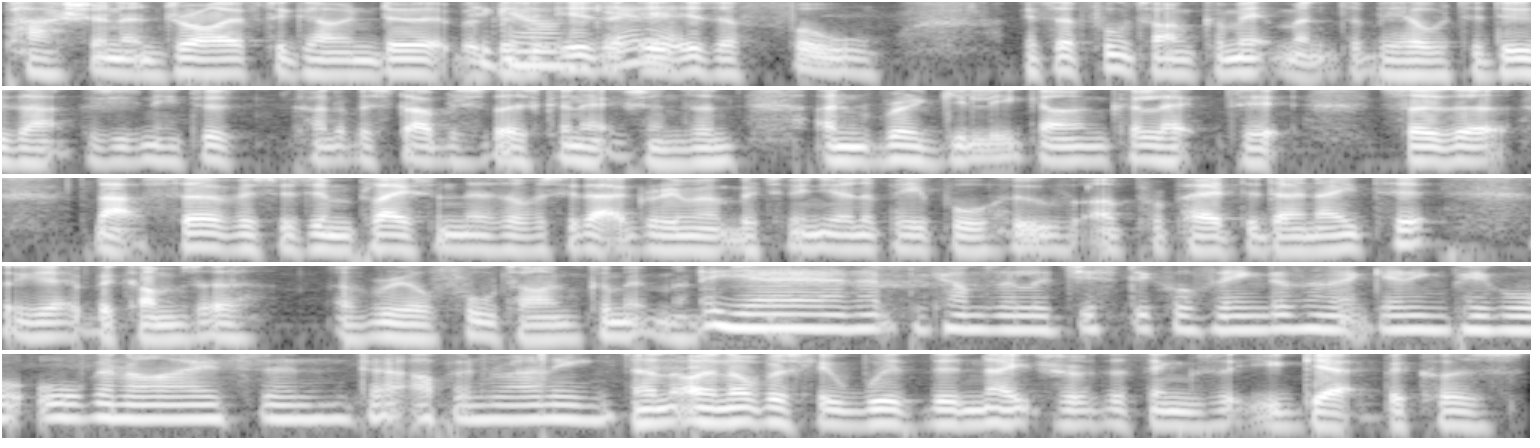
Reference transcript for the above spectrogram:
passion and drive to go and do it because it is it, it is a full it's a full time commitment to be able to do that because you need to kind of establish those connections and, and regularly go and collect it so that that service is in place and there's obviously that agreement between you and the people who are prepared to donate it. So yeah, it becomes a, a real full time commitment. Yeah, and it becomes a logistical thing, doesn't it? Getting people organised and uh, up and running. And and obviously with the nature of the things that you get, because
